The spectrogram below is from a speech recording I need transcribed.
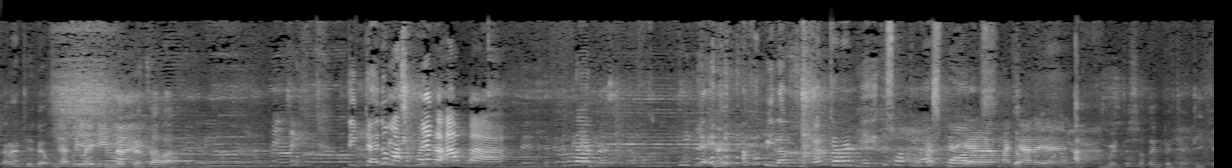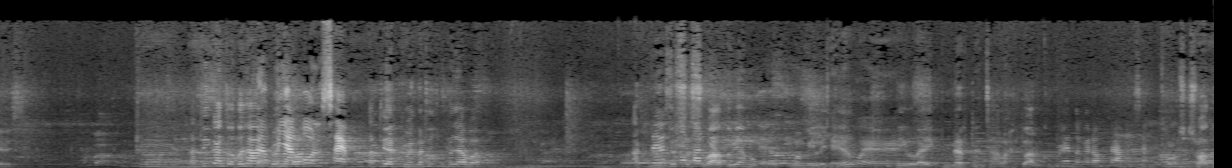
karena dia nggak punya nilai benar dan salah tidak itu masuknya ke apa? Bentar. tidak itu aku bilang bukan karena dia itu suatu respon pacar ya. argumen itu sesuatu yang udah jadi guys. Tadi kan contohnya udah argumen punya apa? konsep. Tadi argumen tadi contohnya apa? Argumen itu sesuatu yang mem- memiliki nilai benar dan salah itu argumen. Perang kalau sesuatu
